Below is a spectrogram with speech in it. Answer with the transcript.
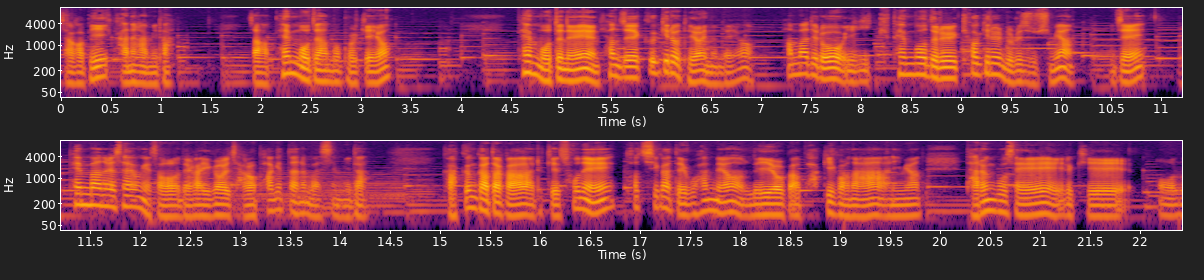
작업이 가능합니다. 자, 펜 모드 한번 볼게요. 펜 모드는 현재 끄기로 되어 있는데요. 한마디로 이 펜 모드를 켜기를 누르주시면 이제 펜만을 사용해서 내가 이걸 작업하겠다는 말씀입니다. 가끔 가다가 이렇게 손에 터치가 되고 하면 레이어가 바뀌거나 아니면 다른 곳에 이렇게 어,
